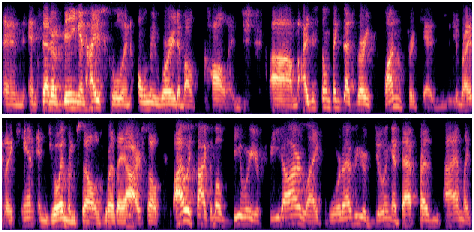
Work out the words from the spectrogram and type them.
and instead of being in high school and only worried about college. Um, i just don't think that's very fun for kids right? They can't enjoy themselves where they are. So i always talk about be where your feet are like whatever you're doing at that present time like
